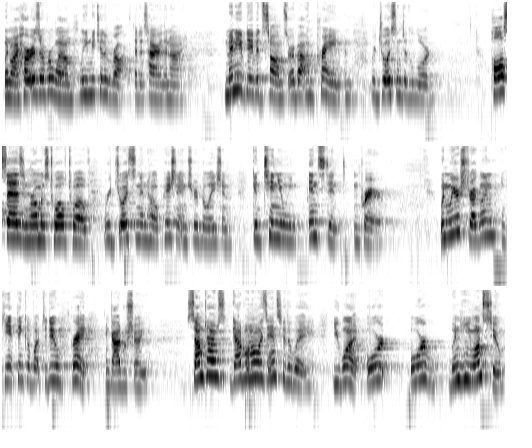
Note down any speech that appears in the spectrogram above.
When my heart is overwhelmed, lead me to the rock that is higher than I. Many of David's psalms are about him praying and rejoicing to the Lord. Paul says in Romans 12 12, rejoicing in hope, patient in tribulation, continuing instant in prayer. When we are struggling and can't think of what to do, pray, and God will show you. Sometimes God won't always answer the way you want or, or when He wants to,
